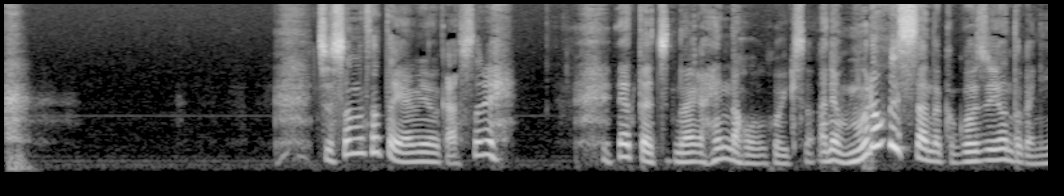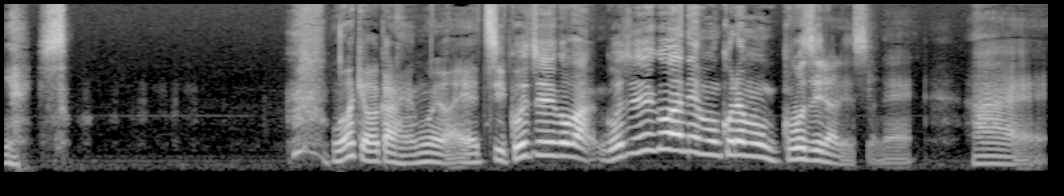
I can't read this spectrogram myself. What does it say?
ちょ、その例えやめようか。それ、やったらちょっとなんか変な方向行きそう。あ、でも室伏さんとか54とか似合いそう。も うわけわからへん。もうえー、次、55番。55はね、もうこれもうゴジラですよね。はい。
